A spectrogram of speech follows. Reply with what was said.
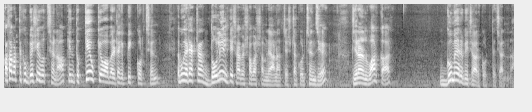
কথাবার্তা খুব বেশি হচ্ছে না, কিন্তু কেউ কেউ আবার এটাকে পিক করছেন এবং এটা একটা দলিল হিসাবে সবার সামনে আনার চেষ্টা করছেন যে জেনারেল ওয়াকার গুমের বিচার করতে চান না।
